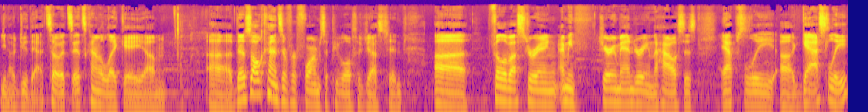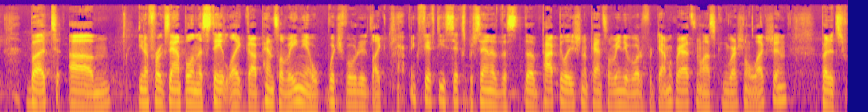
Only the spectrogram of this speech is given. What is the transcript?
you know do that. So it's it's kind of like a um, uh, there's all kinds of reforms that people have suggested. Uh, filibustering, I mean, gerrymandering in the House is absolutely uh, ghastly. But um, you know, for example, in a state like uh, Pennsylvania, which voted like I think 56 percent of the the population of Pennsylvania voted for Democrats in the last congressional election, but it's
